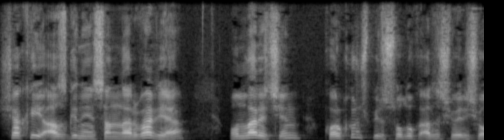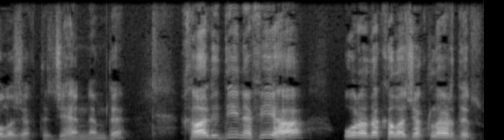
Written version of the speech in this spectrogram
Şakî azgın insanlar var ya, onlar için korkunç bir soluk alışverişi olacaktır cehennemde. Halidine fiha orada kalacaklardır.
